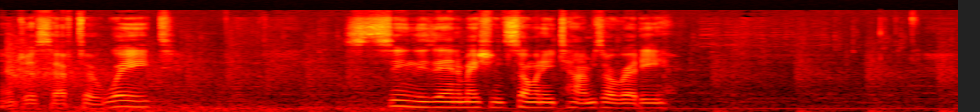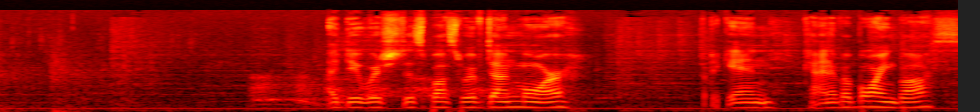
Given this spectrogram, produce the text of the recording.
I just have to wait. Seeing these animations so many times already. I do wish this boss would have done more. But again, kind of a boring boss.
